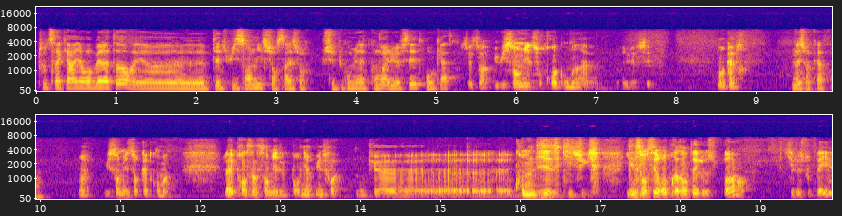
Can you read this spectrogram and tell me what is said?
toute sa carrière au Bellator et euh, peut-être 800 000 sur, ça- sur je sais plus combien de combats à l'UFC, 3 ou 4 C'est ça. 800 000 sur 3 combats euh, à l'UFC. Non, 4. Ouais, sur 4. hein. Ouais, 800 000 sur 4 combats. Là, il prend 500 000 pour venir une fois. Donc, euh, qu'on me dise qu'il il est censé représenter le sport, qu'il est sous-payé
